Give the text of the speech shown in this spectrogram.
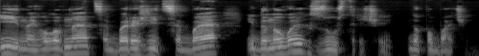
І найголовне це бережіть себе і до нових зустрічей. До побачення.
